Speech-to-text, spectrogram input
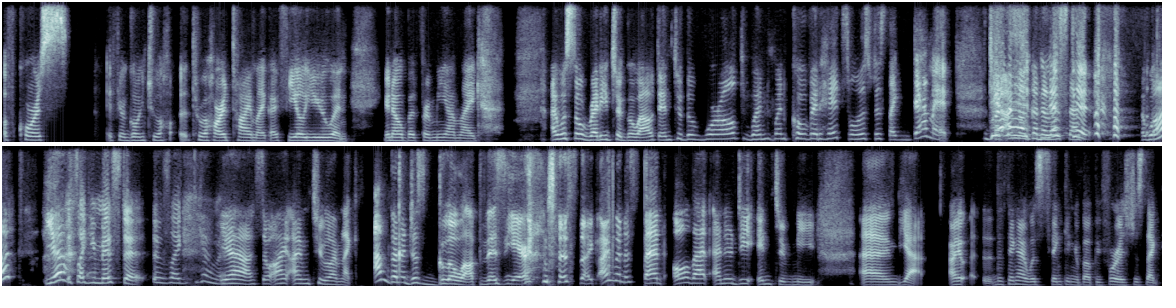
of course, if you're going through a, through a hard time, like I feel you, and you know, but for me, I'm like, I was so ready to go out into the world when when COVID hits. so I was just like, damn it, damn but I'm not gonna let that. It. what? Yeah, it's like you missed it. It was like, damn it. Yeah, so I I'm too. I'm like, I'm gonna just glow up this year. just like I'm gonna spend all that energy into me. And yeah, I the thing I was thinking about before is just like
